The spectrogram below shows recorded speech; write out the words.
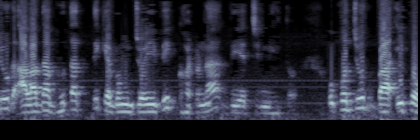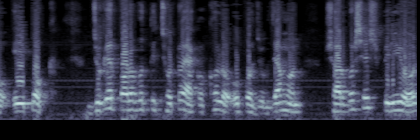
যুগ আলাদা ভূতাত্ত্বিক এবং জৈবিক ঘটনা দিয়ে চিহ্নিত। উপযুগ বা ইপো, ইপোক। যুগের পরবর্তী ছোট একক হলো উপযুগ, যেমন সর্বশেষ পিরিয়ড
